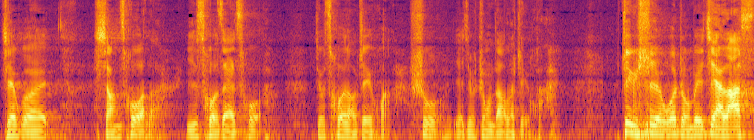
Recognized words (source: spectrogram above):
结果想错了，一错再错，就错到这话，树也就种到了这话。这个是我准备建拉斯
